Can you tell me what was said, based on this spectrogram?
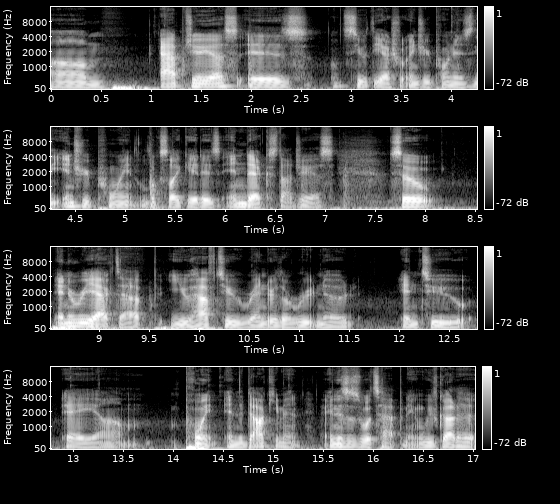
Um, app.js is let's see what the actual entry point is. The entry point looks like it is index.js. So in a React app, you have to render the root node into a um, point in the document, and this is what's happening. We've got a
